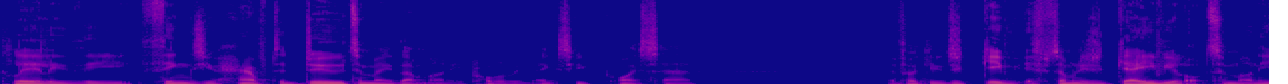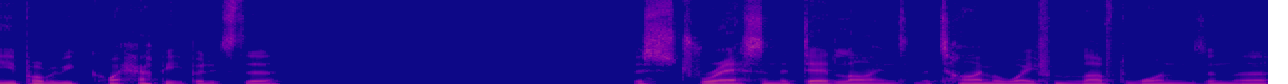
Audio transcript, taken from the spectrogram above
clearly the things you have to do to make that money probably makes you quite sad. If I could just give, if somebody just gave you lots of money, you'd probably be quite happy. But it's the the stress and the deadlines and the time away from loved ones and the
